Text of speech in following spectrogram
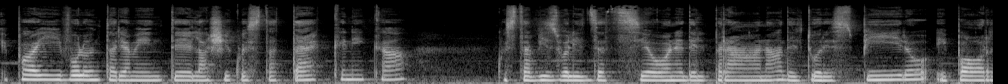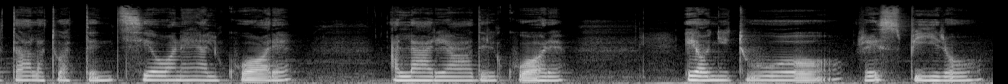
E poi volontariamente lasci questa tecnica, questa visualizzazione del prana, del tuo respiro e porta la tua attenzione al cuore, all'area del cuore e ogni tuo respiro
